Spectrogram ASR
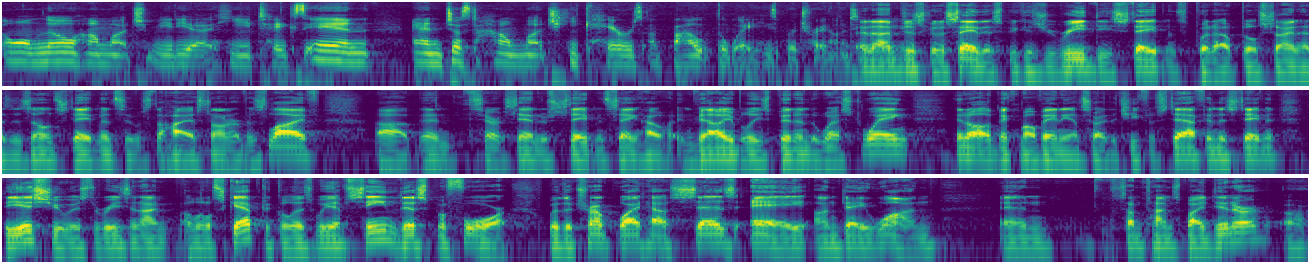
all know how much media he takes in and just how much he cares about the way he's portrayed on TV. And I'm just going to say this because you read these statements put out. Bill Shine has his own statements. It was the highest honor of his life. Uh, and Sarah Sanders' statement saying how invaluable he's been in the West Wing. And all, Mick Mulvaney, I'm sorry, the chief of staff in this statement. The issue is the reason I'm a little skeptical is we have seen this before, where the Trump White House says A on day one, and sometimes by dinner or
